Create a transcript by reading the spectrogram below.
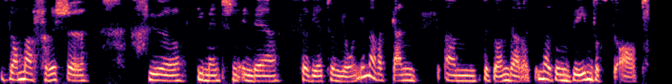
Sommerfrische für die Menschen in der Sowjetunion. Immer was ganz ähm, Besonderes, immer so ein Sehnsuchtsort.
